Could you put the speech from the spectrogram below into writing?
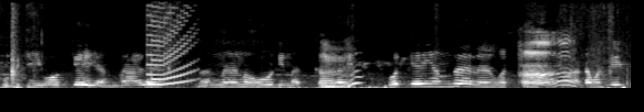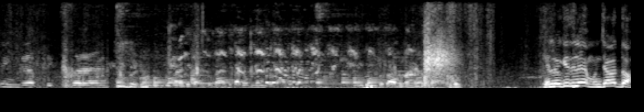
ಹುಡುಗಿ ಓಕೆ ಅಂದಾಳೆ ನನ್ನ ನೋಡಿ ನಕ್ಕಾಳೆ ಓಕೆ ಅಂದರ ಒಟ್ಟ ಫಿಂಗರ್ ಪಿಕ್ಸ್ ಎಲ್ಲಿ ಹೋಗಿದ್ಲೆ? ಮುಂಜಾಳದ್ದು?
